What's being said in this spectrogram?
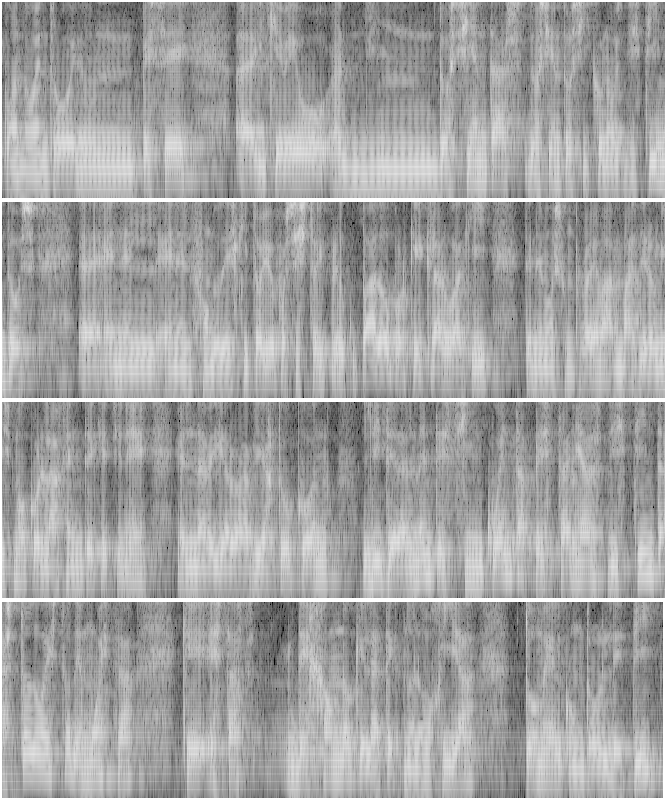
Cuando entro en un PC eh, y que veo 200, eh, 200 iconos distintos eh, en, el, en, el, fondo de escritorio, pues estoy preocupado porque claro, aquí tenemos un problema, más de lo mismo con la gente que tiene el navegador abierto con literalmente 50 pestañas distintas. Todo esto demuestra que estás dejando que la tecnología tome el control de ti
